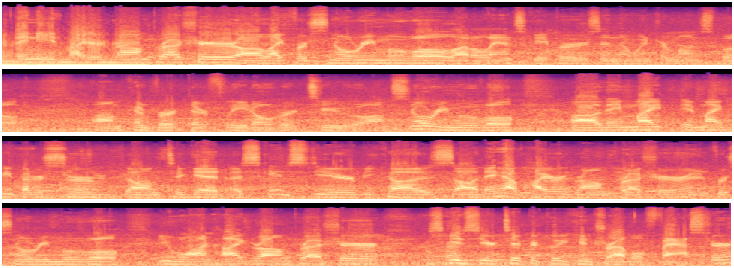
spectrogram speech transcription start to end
If they need higher ground pressure, uh, like for snow removal, a lot of landscapers in the winter months will um, convert their fleet over to um, snow removal, uh, they might it might be better served um, to get a skid steer because uh, they have higher ground pressure, and for snow removal, you want high ground pressure. Skid steer typically can travel faster,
